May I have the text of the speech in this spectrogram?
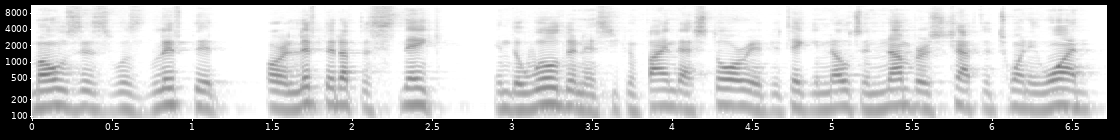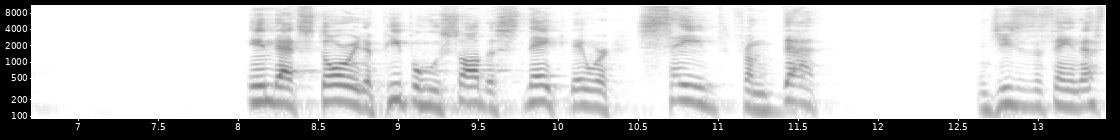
Moses was lifted or lifted up the snake in the wilderness. You can find that story if you're taking notes in Numbers chapter 21. In that story, the people who saw the snake, they were saved from death. And Jesus is saying that's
